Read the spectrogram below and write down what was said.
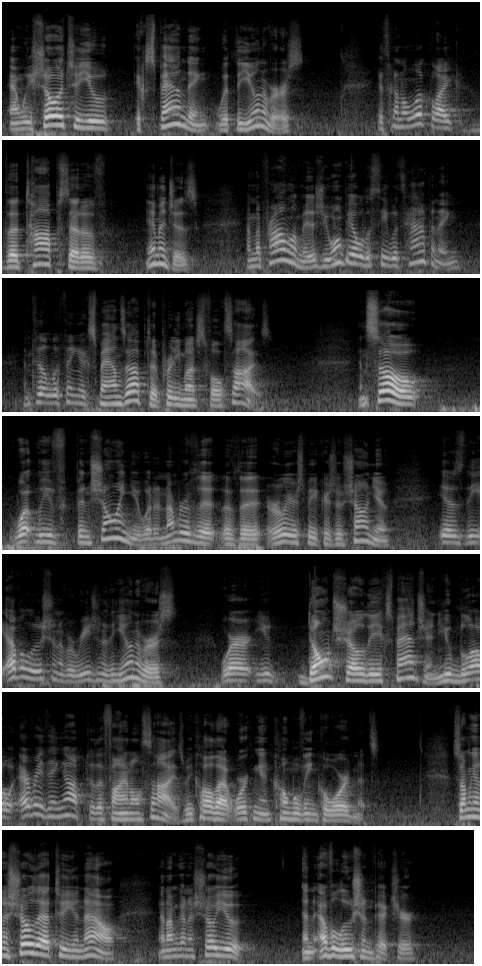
and we show it to you expanding with the universe, it's going to look like the top set of images. And the problem is you won't be able to see what's happening until the thing expands up to pretty much full size. And so what we've been showing you, what a number of the, of the earlier speakers have shown you, is the evolution of a region of the universe where you don't show the expansion. You blow everything up to the final size. We call that working in co-moving coordinates. So I'm going to show that to you now, and I'm going to show you an evolution picture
